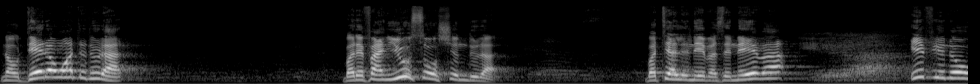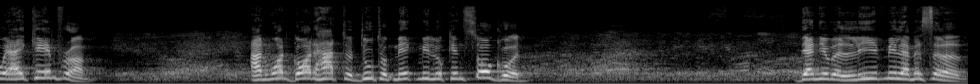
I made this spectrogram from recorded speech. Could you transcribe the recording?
No, they don't want to do that. But if I you so shouldn't do that. But tell your neighbor, say, neighbor, if you know where I came from and what God had to do to make me looking so good, then you will leave me, let me serve.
